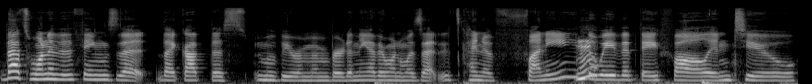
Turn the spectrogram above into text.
that's one of the things that that got this movie remembered and the other one was that it's kind of funny Mm-hmm. the way that they fall into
